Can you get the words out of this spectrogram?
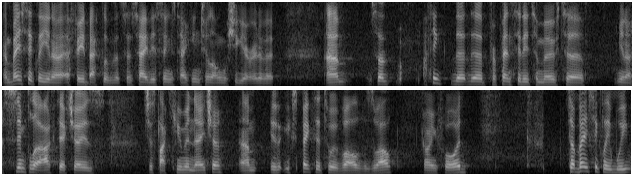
And basically, you know, a feedback loop that says, hey, this thing's taking too long, we should get rid of it. Um, so I think the, the propensity to move to, you know, simpler architecture is just like human nature. Um, expect it to evolve as well going forward. So basically, we,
